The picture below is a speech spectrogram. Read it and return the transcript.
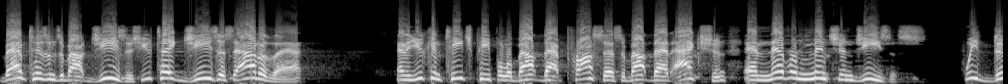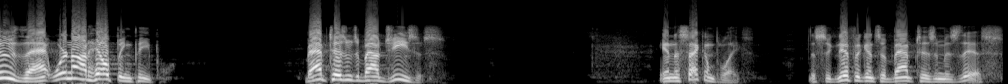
Baptism's about Jesus. You take Jesus out of that, and you can teach people about that process, about that action, and never mention Jesus. If we do that, we're not helping people. Baptism's about Jesus. In the second place, the significance of baptism is this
